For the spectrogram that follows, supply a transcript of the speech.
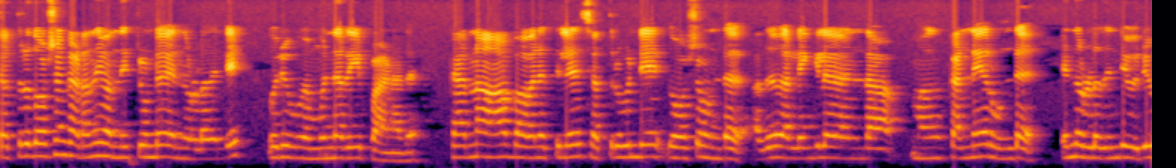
ശത്രുദോഷം കടന്നു വന്നിട്ടുണ്ട് എന്നുള്ളതിന്റെ ഒരു മുന്നറിയിപ്പാണത്. കാരണം ആ ഭവനത്തിൽ ശത്രുവിന്റെ ദോഷമുണ്ട്. അത് അല്ലെങ്കിൽ എന്താ കണ്ണേറുണ്ട് എന്നുള്ളതിന്റെ ഒരു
